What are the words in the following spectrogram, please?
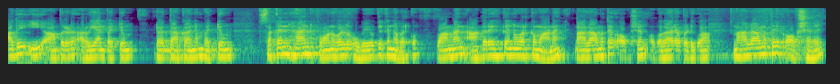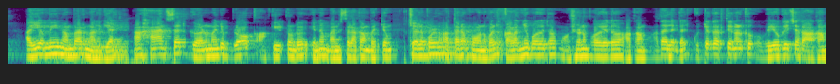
അത് ഈ ആപ്പിലൂടെ അറിയാൻ പറ്റും റദ്ദാക്കാനും പറ്റും. സെക്കൻഡ് ഹാൻഡ് ഫോണുകൾ ഉപയോഗിക്കുന്നവർക്കും വാങ്ങാൻ ആഗ്രഹിക്കുന്നവർക്കുമാണ് നാലാമത്തെ ഓപ്ഷൻ ഉപകാരപ്പെടുക. നാലാമത്തെ ഓപ്ഷനിൽ ഐ എം ഇ നമ്പർ നൽകിയാൽ ആ ഹാൻഡ്സെറ്റ് ഗവൺമെന്റ് ബ്ലോക്ക് ആക്കിയിട്ടുണ്ട് എന്ന് മനസ്സിലാക്കാൻ പറ്റും. ചിലപ്പോൾ അത്തരം ഫോണുകൾ കളഞ്ഞു പോയതോ മോഷണം പോയതോ ആകാം. അതല്ലെങ്കിൽ കുറ്റകൃത്യങ്ങൾക്ക് ഉപയോഗിച്ചതാകാം.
